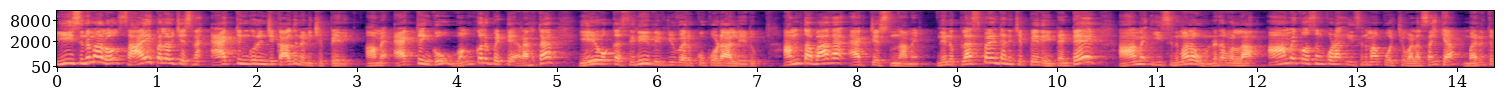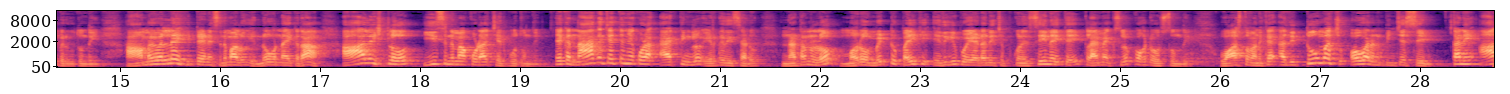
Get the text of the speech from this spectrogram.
ఈ సినిమాలో సాయి పల్లవి చేసిన యాక్టింగ్ గురించి కాదు నేను చెప్పేది. ఆమె యాక్టింగ్కు వంకలు పెట్టే అర్హత ఏ ఒక్క సినీ రివ్యూవర్కు కూడా లేదు. అంత బాగా యాక్ట్ చేస్తుంది ఆమె. నేను ప్లస్ పాయింట్ అని చెప్పేది ఏంటంటే ఆమె ఈ సినిమాలో ఉండడం వల్ల ఆమె కోసం కూడా ఈ సినిమాకు వచ్చే వాళ్ళ సంఖ్య మరింత పెరుగుతుంది. ఆమె వల్లే హిట్ అయిన సినిమాలు ఎన్నో ఉన్నాయి కదా ఆ లిస్ట్లో ఈ సినిమా కూడా చేరిపోతుంది. ఇక నాగ చైతన్య కూడా యాక్టింగ్లో ఎరగదీశాడు. నటనలో మరో మెట్టు పైకి ఎదిగిపోయాడని చెప్పుకునే సీన్ అయితే క్లైమాక్స్లో ఒకటి వస్తుంది. వాస్తవానికి అది టూ మచ్ ఓవర్ అనిపించే సీన్ కానీ ఆ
